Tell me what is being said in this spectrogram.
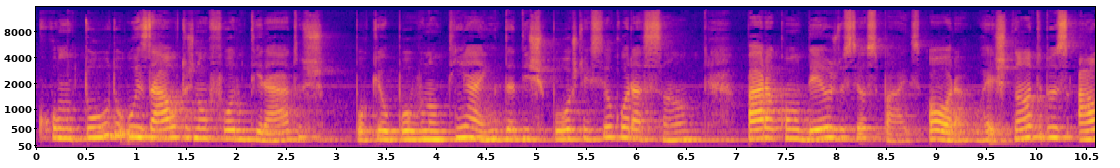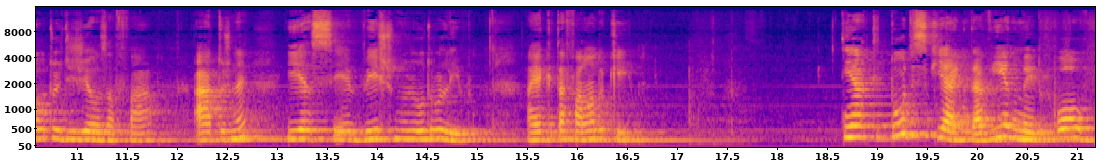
Contudo, os altos não foram tirados, porque o povo não tinha ainda disposto em seu coração para com o Deus dos seus pais. Ora, o restante dos altos de Jeosafá, atos, né, ia ser visto no outro livro. Aí é que está falando que tinha atitudes que ainda havia no meio do povo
